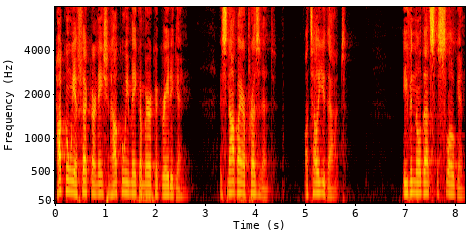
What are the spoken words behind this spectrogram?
How can we affect our nation? How can we make America great again? It's not by our president. I'll tell you that. Even though that's the slogan.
